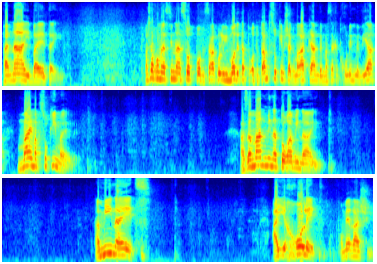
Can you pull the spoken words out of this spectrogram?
פניי בעת ההיא. מה שאנחנו מנסים לעשות פה, בסך הכל ללמוד את, אותם פסוקים שהגמרא כאן במסכת חולין מביאה, מה הם הפסוקים האלה? אז המן מן התורה מנין? המין העץ. היכולת, אומר רש"י,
